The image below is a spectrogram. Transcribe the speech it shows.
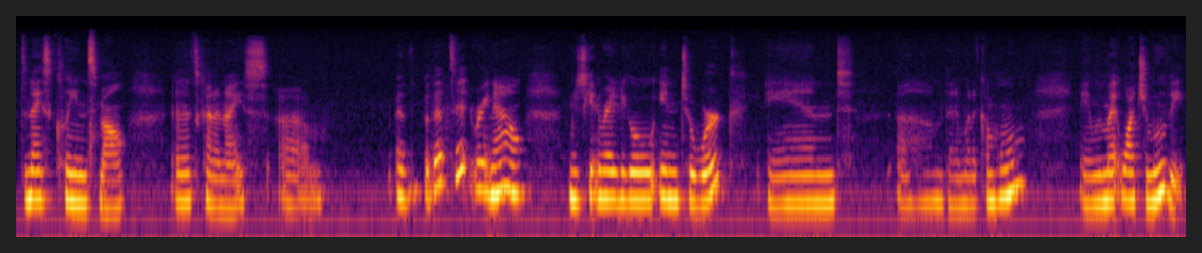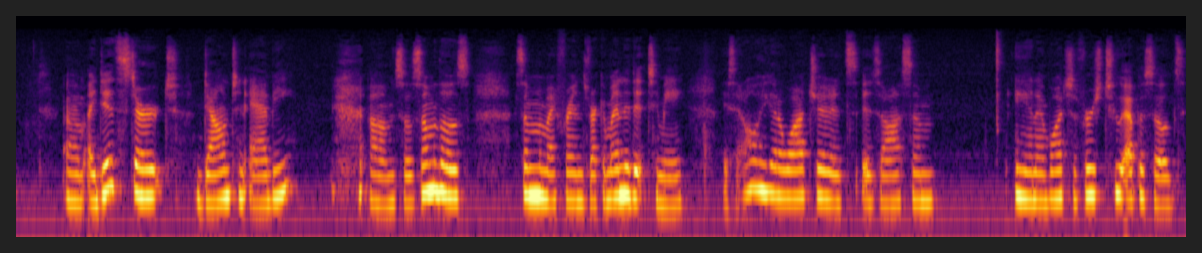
It's a nice clean smell and it's kind of nice um, but that's it right now. I'm just getting ready to go into work and um, then I'm going to come home and we might watch a movie. Um, I did start Downton Abbey um, so some of those, some of my friends recommended it to me. They said, "Oh, you gotta watch it. It's it's awesome." And I've watched the first two episodes,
